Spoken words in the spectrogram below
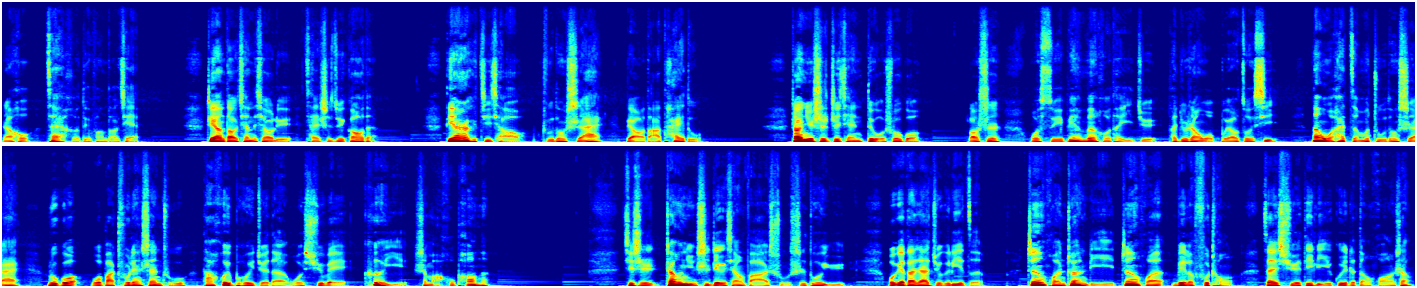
然后再和对方道歉，这样道歉的效率才是最高的。第二个技巧，主动示爱，表达态度。张女士之前对我说过：“老师，我随便问候他一句，他就让我不要做戏。那我还怎么主动示爱？如果我把初恋删除，他会不会觉得我虚伪、刻意，是马后炮呢？其实张女士这个想法属实多余。我给大家举个例子，《甄嬛传》里，甄嬛为了复宠，在雪地里跪着等皇上。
